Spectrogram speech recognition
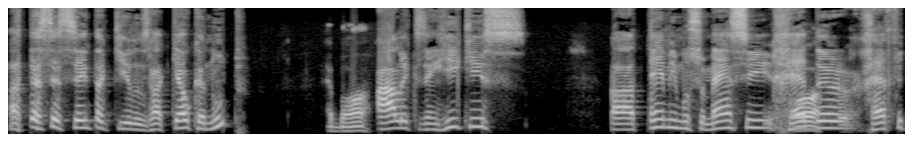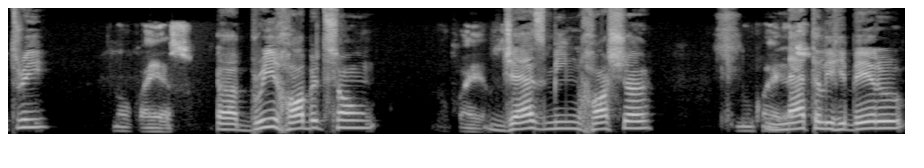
Até 60 quilos, Raquel Canuto, É bom. Alex Henriques, a Temi Musumessi, Heather Heffetry, Não conheço. a Brie Robertson, Não conheço. Jasmine Rocha, Não conheço. Natalie Ribeiro.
